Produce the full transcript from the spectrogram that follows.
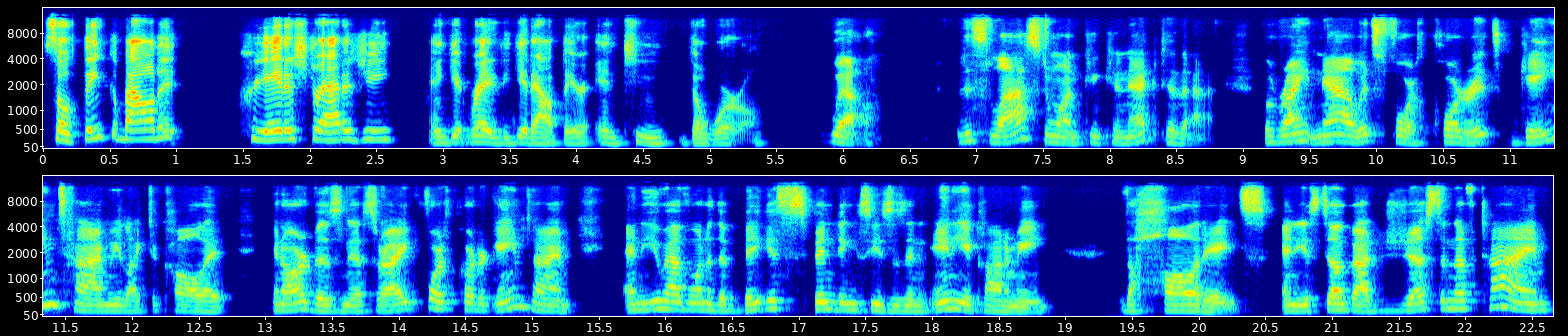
So think about it, create a strategy, and get ready to get out there into the world. Well, this last one can connect to that. But right now it's fourth quarter. It's game time, we like to call it in our business, right? Fourth quarter game time, and you have one of the biggest spending seasons in any economy, the holidays, and you still got just enough time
